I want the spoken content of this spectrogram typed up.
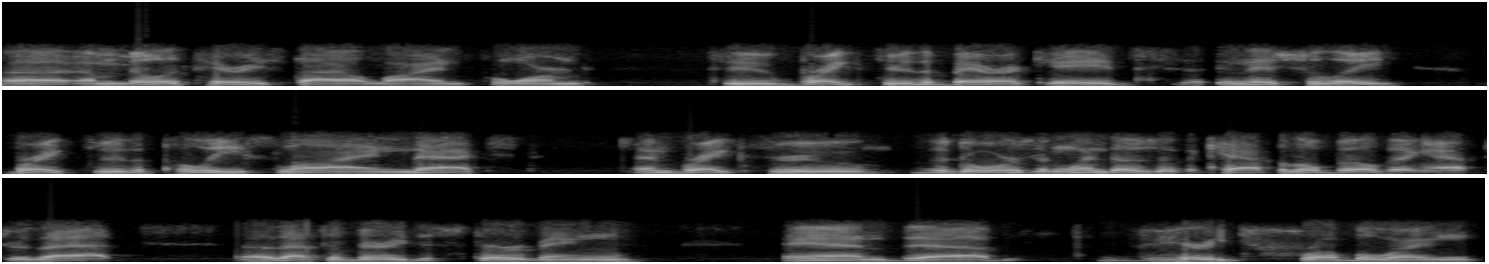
uh, a military style line formed to break through the barricades initially, break through the police line next, and break through the doors and windows of the Capitol building after that. Uh, that's a very disturbing and uh, very troubling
